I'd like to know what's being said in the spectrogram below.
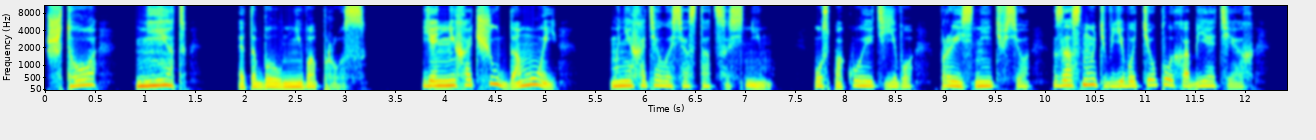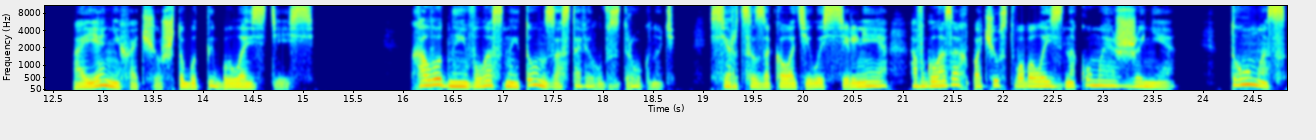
Что? Нет. Это был не вопрос. Я не хочу домой. Мне хотелось остаться с ним, успокоить его, прояснить все, заснуть в его теплых объятиях. А я не хочу, чтобы ты была здесь. Холодный и властный тон заставил вздрогнуть. Сердце заколотилось сильнее, а в глазах почувствовалось знакомое жжение. «Томас!»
